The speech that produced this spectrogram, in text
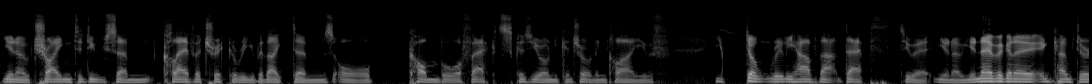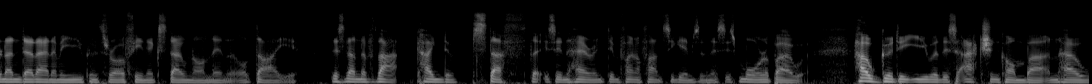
you know trying to do some clever trickery with items or combo effects because you're only controlling Clive you don't really have that depth to it. You know, you're never going to encounter an undead enemy you can throw a phoenix down on and it'll die. There's none of that kind of stuff that is inherent in Final Fantasy games in this. It's more about how good are you at this action combat and how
